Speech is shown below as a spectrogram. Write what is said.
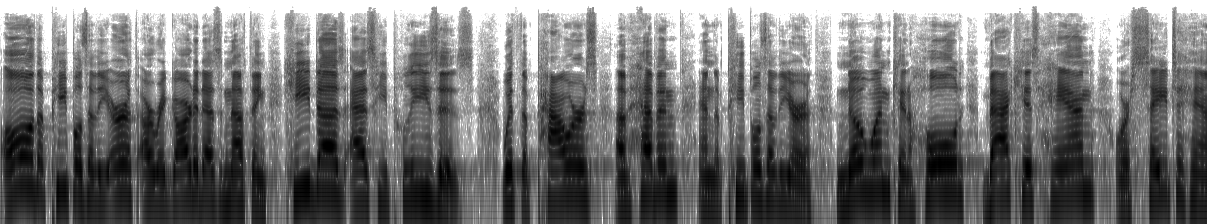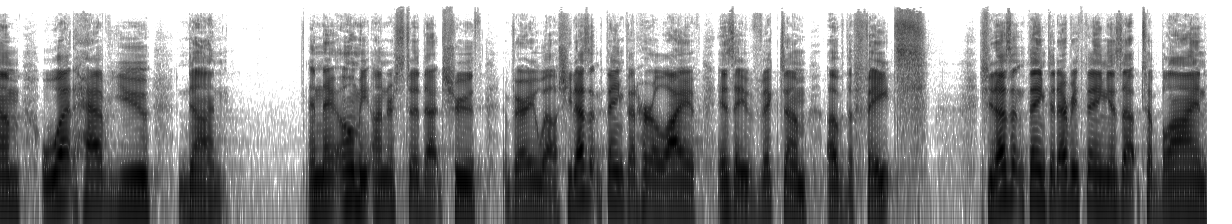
All the peoples of the earth are regarded as nothing. He does as he pleases with the powers of heaven and the peoples of the earth. No one can hold back his hand or say to him, What have you done? And Naomi understood that truth very well. She doesn't think that her life is a victim of the fates. She doesn't think that everything is up to blind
